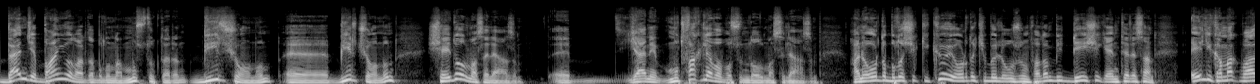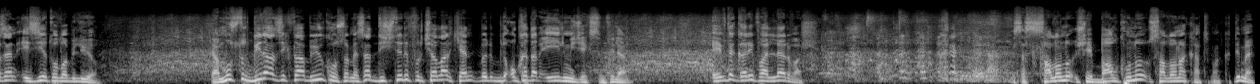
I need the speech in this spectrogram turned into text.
Bence banyolarda bulunan muslukların birçoğunun e, birçoğunun şeyde olması lazım. E, yani mutfak lavabosunda olması lazım. Hani orada bulaşık yıkıyor ya oradaki böyle uzun falan bir değişik enteresan. El yıkamak bazen eziyet olabiliyor. Ya musluk birazcık daha büyük olsa mesela dişleri fırçalarken böyle o kadar eğilmeyeceksin filan. Evde garip haller var. Mesela salonu şey balkonu salona katmak değil mi?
